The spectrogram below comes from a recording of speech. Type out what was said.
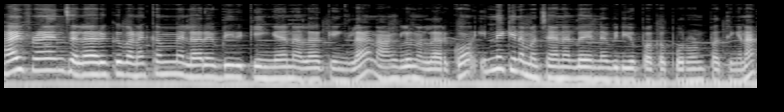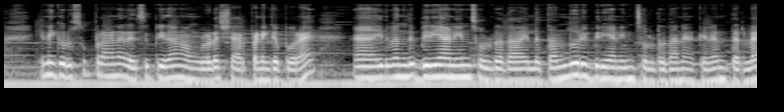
ஹாய் ஃப்ரெண்ட்ஸ் எல்லாருக்கும் வணக்கம். எல்லோரும் எப்படி இருக்கீங்க? நல்லா இருக்கீங்களா? நாங்களும் நல்லாயிருக்கோம் இன்றைக்கி நம்ம சேனலில் என்ன வீடியோ பார்க்க போகிறோம்னு பார்த்தீங்கன்னா இன்றைக்கி ஒரு சூப்பரான ரெசிபி தான் நான் உங்களோட ஷேர் பண்ணிக்க போகிறேன் இது வந்து பிரியாணின்னு சொல்கிறதா இல்லை தந்தூரி பிரியாணின்னு சொல்கிறதான்னு எனக்கு என்னென்னு தெரில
